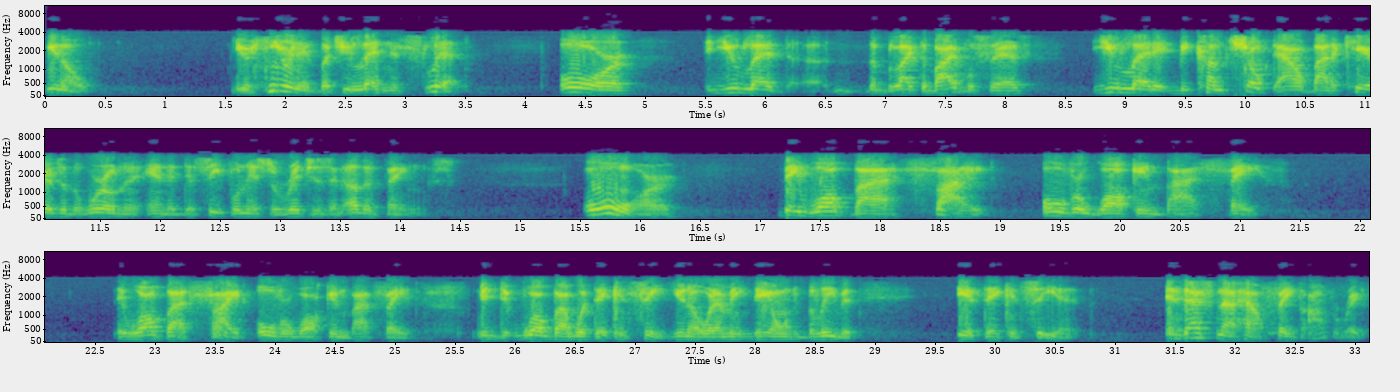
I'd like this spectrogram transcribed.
you know, you're hearing it, but you're letting it slip, or you let uh, the like the Bible says, you let it become choked out by the cares of the world and, and the deceitfulness of riches and other things, or they walk by sight over walking by faith. They walk by sight over walking by faith. They walk by what they can see. You know what I mean? They only believe it if they can see it. And that's not how faith operates.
